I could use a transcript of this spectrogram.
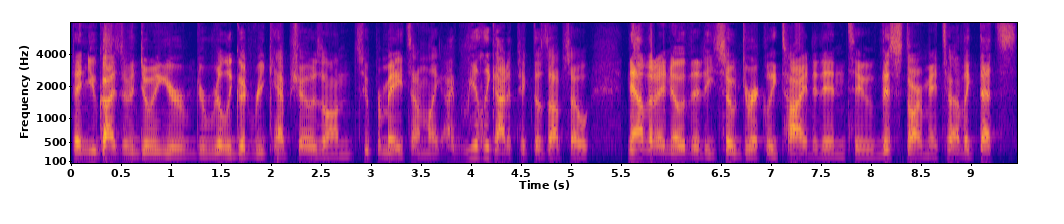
then you guys have been doing your, your really good recap shows on Supermates, and I'm like, I really got to pick those up. So now that I know that he so directly tied it into this Starman too, I'm like, that's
